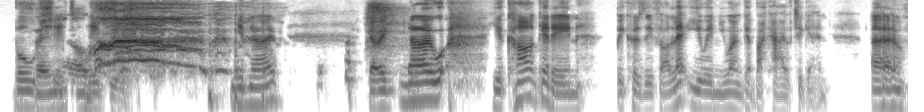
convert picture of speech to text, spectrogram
bullshit no. idiots. You know, going no, you can't get in because if I let you in, you won't get back out again. Um,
